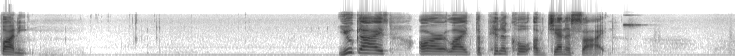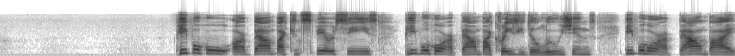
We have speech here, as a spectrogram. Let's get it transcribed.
funny. You guys are like the pinnacle of genocide. People who are bound by conspiracies, people who are bound by crazy delusions, people who are bound by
